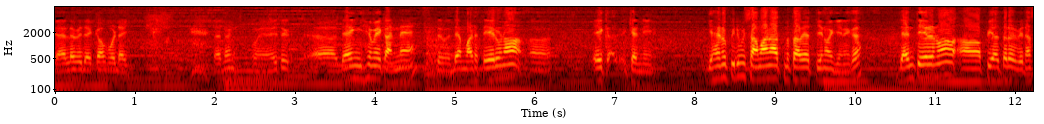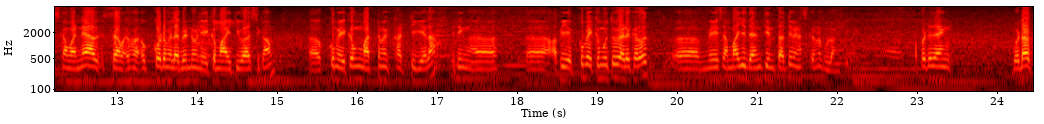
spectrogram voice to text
ගෑල්ලමේ දැක්කම පොඩයි දැන් දැන් එහෙම එකක් නැහැ දැන් මට තේරුණා ඒක කියන්නේ ගැහණු පිරිමි සමානාත්මතාවයක් තියෙනවා කියන එක දැන් තේරෙනවා අපි අතර වෙනස්කමක් නැහැ ඔක්කොටම ලැබෙන්න ඕනේ එකම අයිතිවාසිකම් ඔක්කොම එකම මට්ටමක කට්ටිය කියලා. ඉතින් අපි ඔක්කොම එකමුතු වැඩ කරොත් මේ සමාජය දැන් තියෙන තත්ත්වය වෙනස් කරන්න පුළුවන් කියන්නේ. අපිට දැන් ගොඩක්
